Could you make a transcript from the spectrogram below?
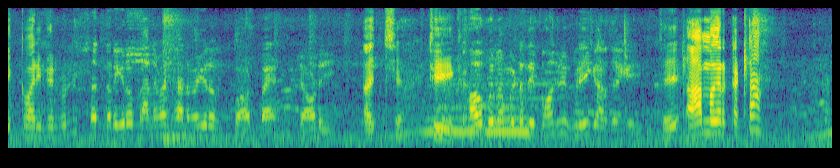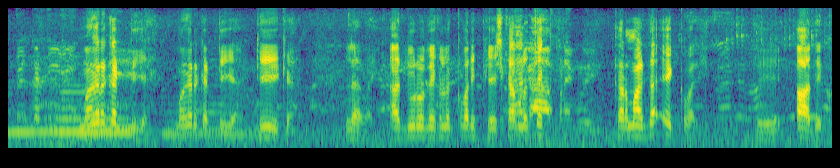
ਇੱਕ ਵਾਰੀ ਫਿਰ ਬੋਲੇ। 7091988064 ਜੀ। ਅੱਛਾ ਠੀਕ ਆ 100 ਕਿਲੋਮੀਟਰ ਦੀ ਪਹੁੰਚ ਵੀ ਫ੍ਰੀ ਕਰ ਦੇਵਾਂਗੇ ਜੀ। ਤੇ ਆ ਮਗਰ ਕੱਟਾ? ਮਗਰ ਕੱਟੀ ਆ ਮਗਰ ਕੱਟੀ ਆ ਠੀਕ ਆ ਲੈ ਭਾਈ ਆ ਦੂਰੋਂ ਦੇਖ ਲਓ ਇੱਕ ਵਾਰੀ ਫੇਸ ਕਰ ਲਓ ਚੈੱਕ ਆਪਣੇ ਕੋਲੇ ਜੀ। ਕਰਮਾਲ ਦਾ ਇੱਕ ਵਾਰੀ। ਤੇ ਆ ਦੇਖੋ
